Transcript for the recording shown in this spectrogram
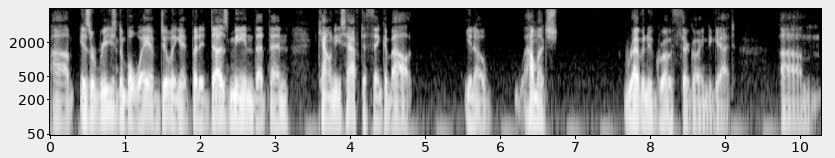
um, is a reasonable way of doing it, but it does mean that then counties have to think about, you know, how much revenue growth they're going to get. Um,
